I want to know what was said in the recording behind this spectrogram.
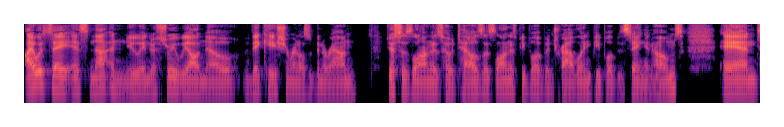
I would say it's not a new industry. We all know vacation rentals have been around just as long as hotels, as long as people have been traveling, people have been staying in homes. And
